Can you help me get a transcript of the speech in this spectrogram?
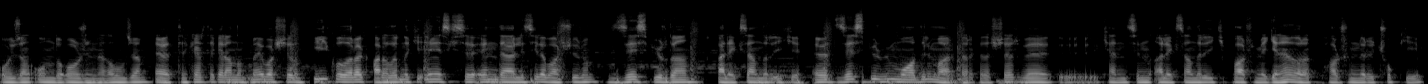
O yüzden onu da orijinal alacağım. Evet teker teker anlatmaya başlayalım. İlk olarak aralarındaki en eskisi ve en değerlisiyle başlıyorum. Zespür'dan Alexander 2. Evet Zespür bir muadil marka arkadaşlar ve e, kendisinin Alexander 2 parfümü genel olarak parfümleri çok iyi.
